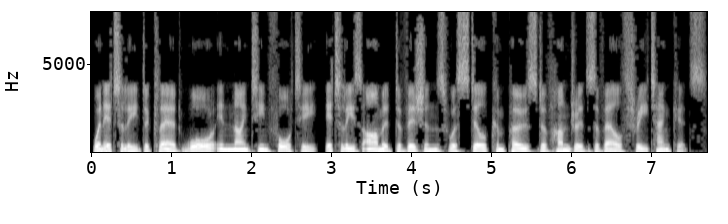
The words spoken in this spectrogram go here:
When Italy declared war in 1940, Italy's armoured divisions were still composed of hundreds of L3 tankettes.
